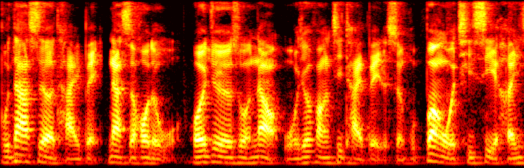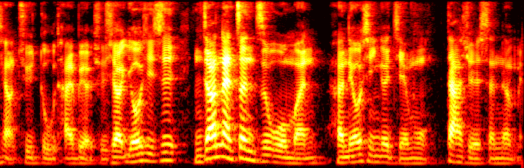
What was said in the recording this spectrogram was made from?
不大适合台北那时候的我，我会觉得说，那我就放弃台北的生活，不然我其实也很想去读台北的学校，尤其是你知道那阵子我们很流行一个节目《大学生的美》，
